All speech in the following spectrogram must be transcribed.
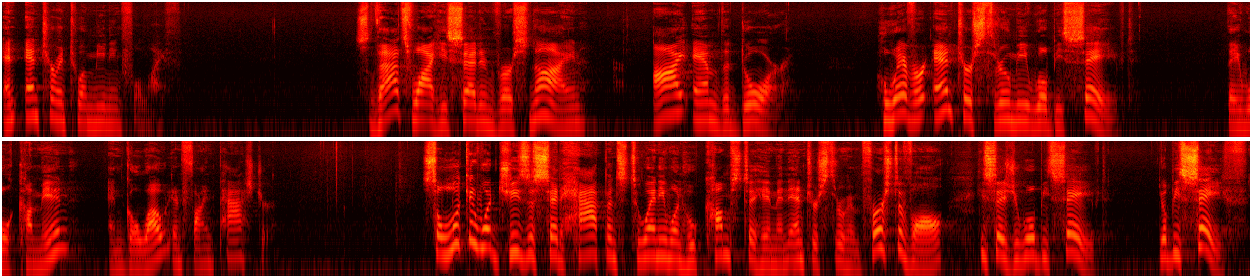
and enter into a meaningful life. So that's why he said in verse 9, I am the door. Whoever enters through me will be saved. They will come in and go out and find pasture. So look at what Jesus said happens to anyone who comes to him and enters through him. First of all, he says, You will be saved. You'll be safe.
